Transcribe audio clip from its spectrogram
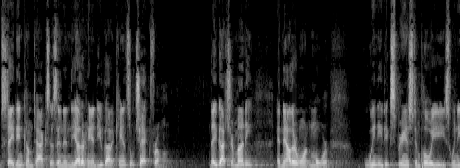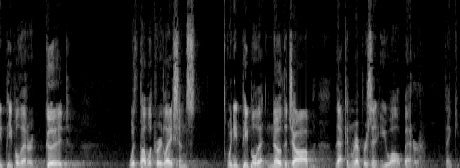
state income taxes. And in the other hand, you got a canceled check from them. They've got your money and now they're wanting more. We need experienced employees. We need people that are good with public relations. We need people that know the job that can represent you all better. Thank you.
